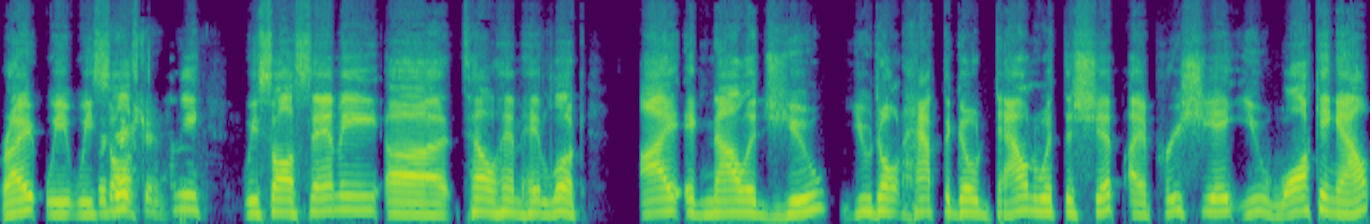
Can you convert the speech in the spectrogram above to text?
right? We we Prediction. saw Sami, we saw Sami uh tell him, "Hey, look, I acknowledge you. You don't have to go down with the ship. I appreciate you walking out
